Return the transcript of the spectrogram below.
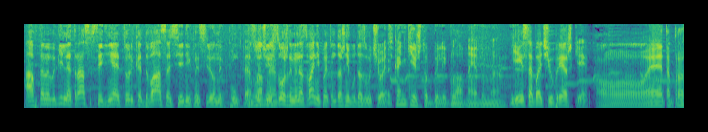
а автомобильная трасса соединяет только два соседних населенных пункта. Ну, С главное- очень сложными названиями, поэтому даже не буду озвучивать. Коньки, чтобы были, главное, я думаю. Есть собачьи упряжки. О, это просто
